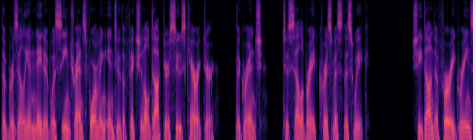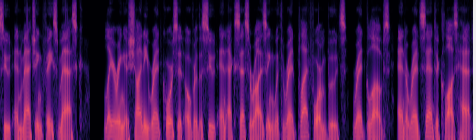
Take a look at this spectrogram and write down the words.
the Brazilian native was seen transforming into the fictional Dr. Seuss character, the Grinch, to celebrate Christmas this week. She donned a furry green suit and matching face mask, layering a shiny red corset over the suit and accessorizing with red platform boots, red gloves, and a red Santa Claus hat.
